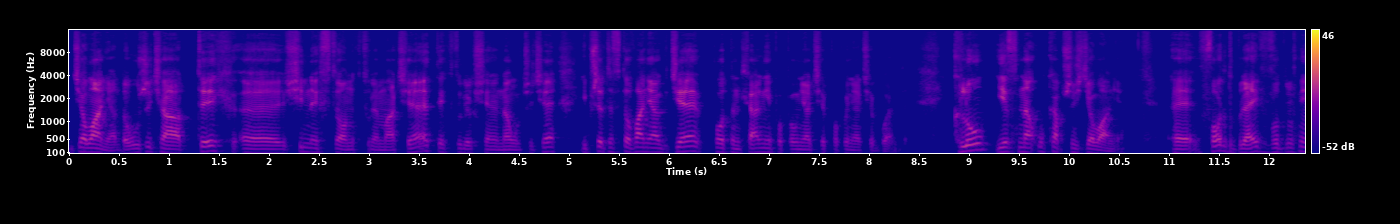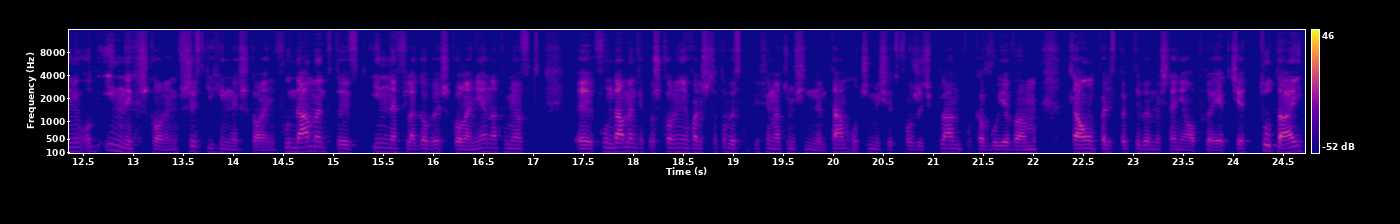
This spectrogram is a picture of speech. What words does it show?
działania, do użycia tych e, silnych stron, które macie, tych, których się nauczycie i przetestowania, gdzie potencjalnie popełniacie, popełniacie błędy. Clue jest nauka przez działanie. E, Fort Brave w odróżnieniu od innych szkoleń, wszystkich innych szkoleń, fundament to jest inne flagowe szkolenie, natomiast e, fundament jako szkolenie warsztatowe skupia się na czymś innym. Tam uczymy się tworzyć plan, pokazuje Wam całą perspektywę myślenia o projekcie. Tutaj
